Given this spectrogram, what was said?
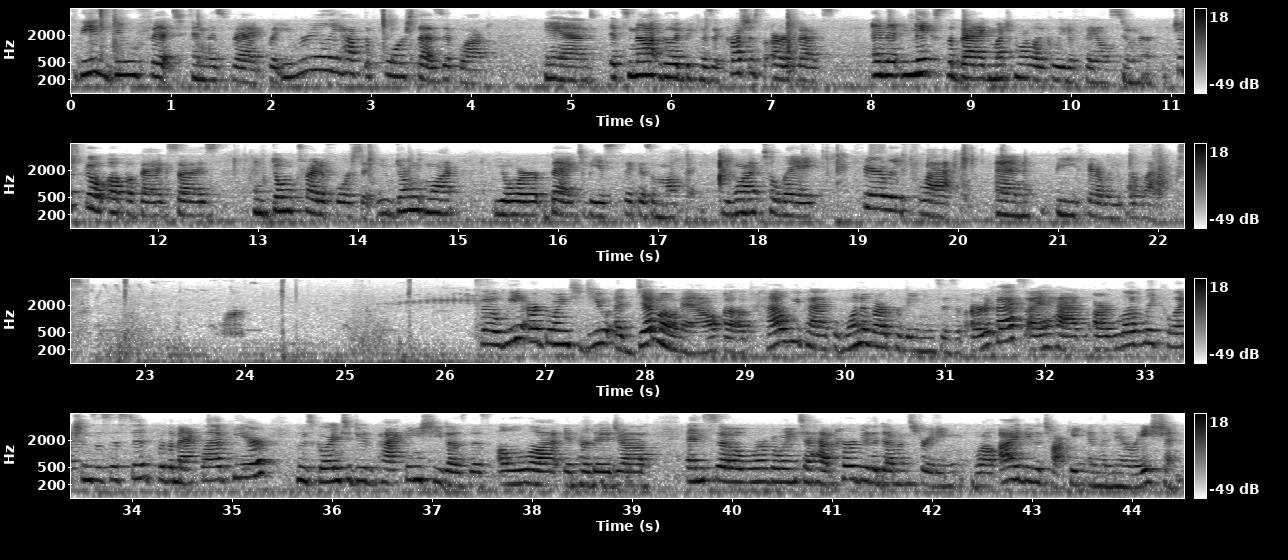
These do fit in this bag, but you really have to force that Ziploc. And it's not good because it crushes the artifacts and it makes the bag much more likely to fail sooner. Just go up a bag size and don't try to force it. You don't want your bag to be as thick as a muffin. You want it to lay fairly flat and be fairly relaxed. So we are going to do a demo now of how we pack one of our proveniences of artifacts. I have our lovely collections assistant for the Mac Lab here who's going to do the packing. She does this a lot in her day job. And so we're going to have her do the demonstrating while I do the talking and the narration.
